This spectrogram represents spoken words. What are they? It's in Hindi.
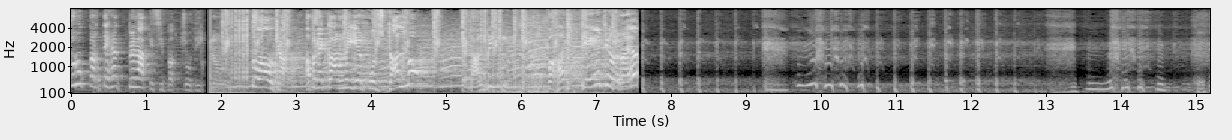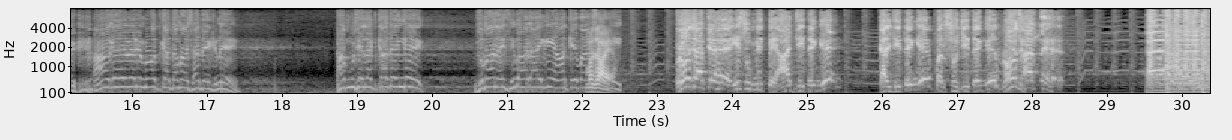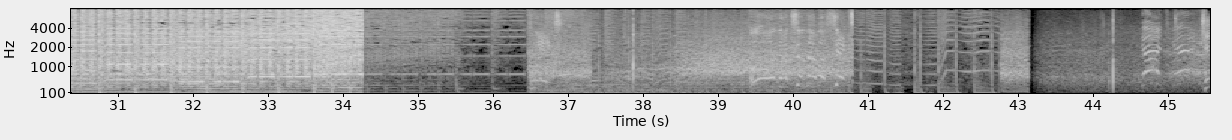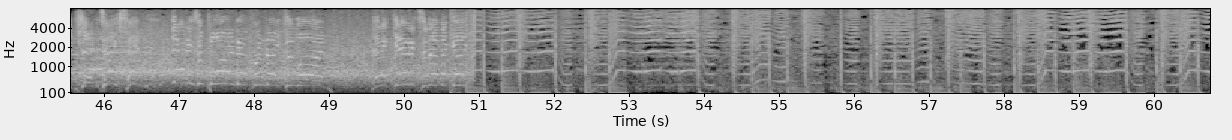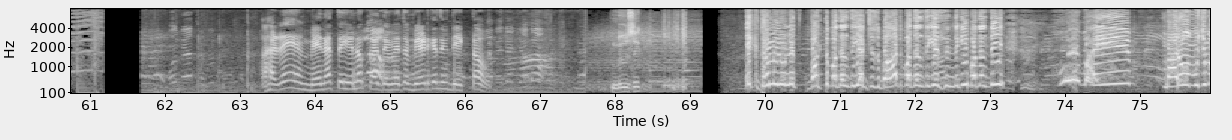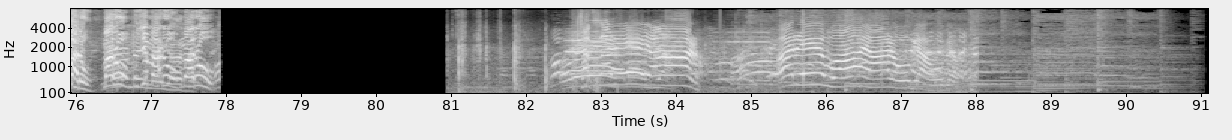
शुरू करते हैं बिना किसी बकचोदी तो आओ जा अपने कान में ईयरफोन्स डाल लो। क्या डाल भी नहीं बहुत तेज हो रहा है। आ गए मेरी मौत का तमाशा देखने। अब मुझे लटका देंगे। ज़ुबान ऐसी बार आएगी आँखें मज़ा आया। आएगी। रोज आते हैं इस उम्मीद पे आज जीतेंगे कल जीतेंगे परसों जीतेंगे रोज हारते हैं। That's another six. Chips in, takes it. That is a blinder from Nathan Lyon. And again, it's another game. अरे मेहनत तो ये लोग करते मैं तो बैठ के सिर्फ़ देखता हूँ तमाम इन्होंने वक्त बदल दिया जज्बात बदल दिए ज़िंदगी बदल दी। हो भाई मारो मुझे मारो मारो मुझे मारो मारो। अरे यार अरे वाह यार हो गया हो गया।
